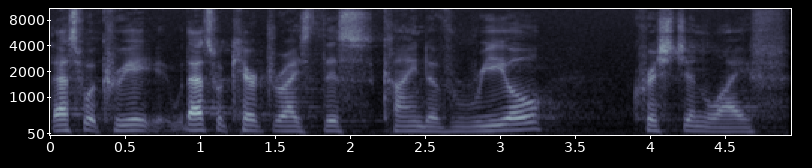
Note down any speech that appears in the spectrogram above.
That's what, create, that's what characterized this kind of real Christian life.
